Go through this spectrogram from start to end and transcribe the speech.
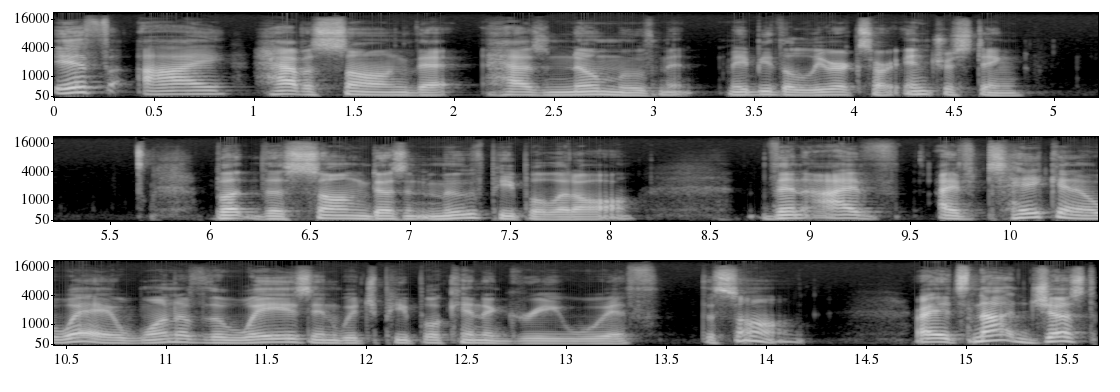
If I have a song that has no movement, maybe the lyrics are interesting, but the song doesn't move people at all, then I've I've taken away one of the ways in which people can agree with the song. Right? It's not just,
